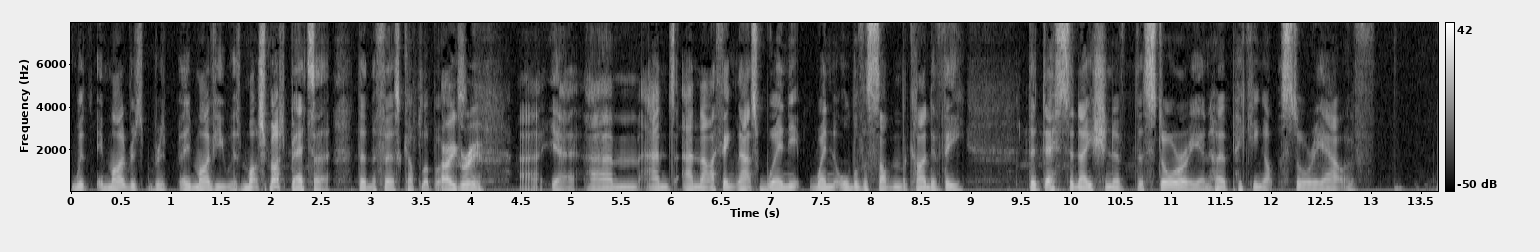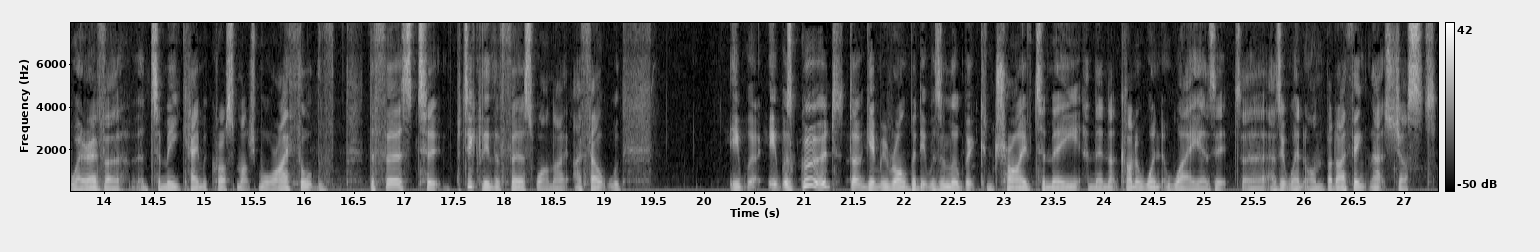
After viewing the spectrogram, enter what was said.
with in my in my view was much much better than the first couple of books I agree. uh, yeah, um, and and I think that's when it when all of a sudden the kind of the the destination of the story and her picking up the story out of wherever to me came across much more. I thought the the first two, particularly the first one, I, I felt would. It, it was good. Don't get me wrong, but it was a little bit contrived to me, and then that kind of went away as it uh, as it went on. But I think that's just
